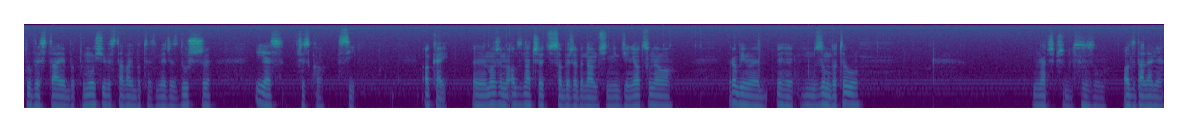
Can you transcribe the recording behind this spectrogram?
tu wystaje, bo tu musi wystawać, bo ten miecz jest dłuższy i jest wszystko C ok możemy odznaczyć sobie, żeby nam się nigdzie nie odsunęło robimy y, zoom do tyłu znaczy przy zoom oddalenie.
